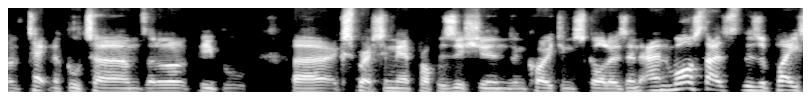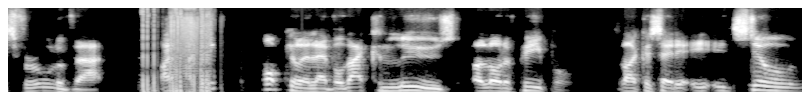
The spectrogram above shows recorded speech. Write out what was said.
of, technical terms, a lot of people uh, expressing their propositions and quoting scholars, and and whilst that's there's a place for all of that, I, think popular level that can lose a lot of people like I said, it, it, still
